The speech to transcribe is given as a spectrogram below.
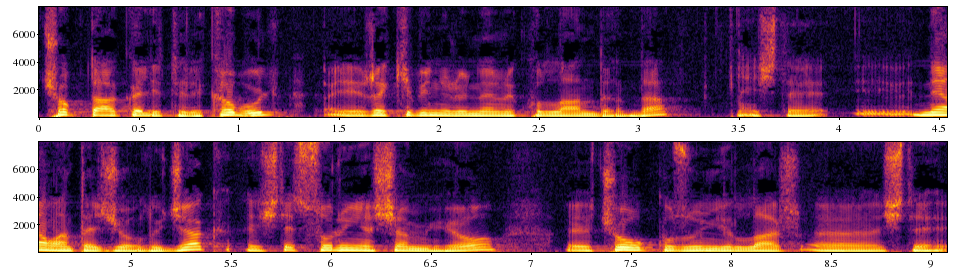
çok daha kaliteli kabul e, rakibin ürünlerini kullandığında işte e, ne avantajı olacak? E, işte sorun yaşamıyor. E, çok uzun yıllar işte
